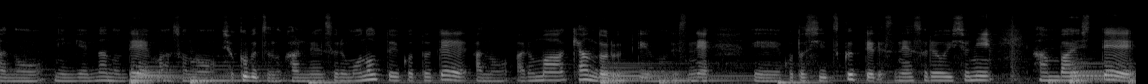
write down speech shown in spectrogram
あの人間なので、まあ、その植物の関連するものということであのアロマキャンドルっていうのをですね、えー、今年作ってですねそれを一緒に販売して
